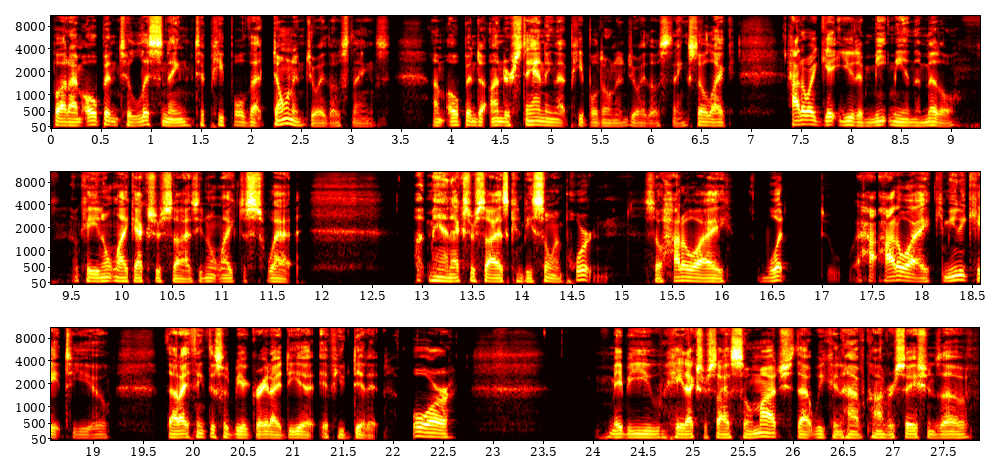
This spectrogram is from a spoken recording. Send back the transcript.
but I'm open to listening to people that don't enjoy those things. I'm open to understanding that people don't enjoy those things. So, like, how do I get you to meet me in the middle? Okay, you don't like exercise, you don't like to sweat, but man, exercise can be so important. So, how do I, what, how, how do I communicate to you that I think this would be a great idea if you did it? Or maybe you hate exercise so much that we can have conversations of,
